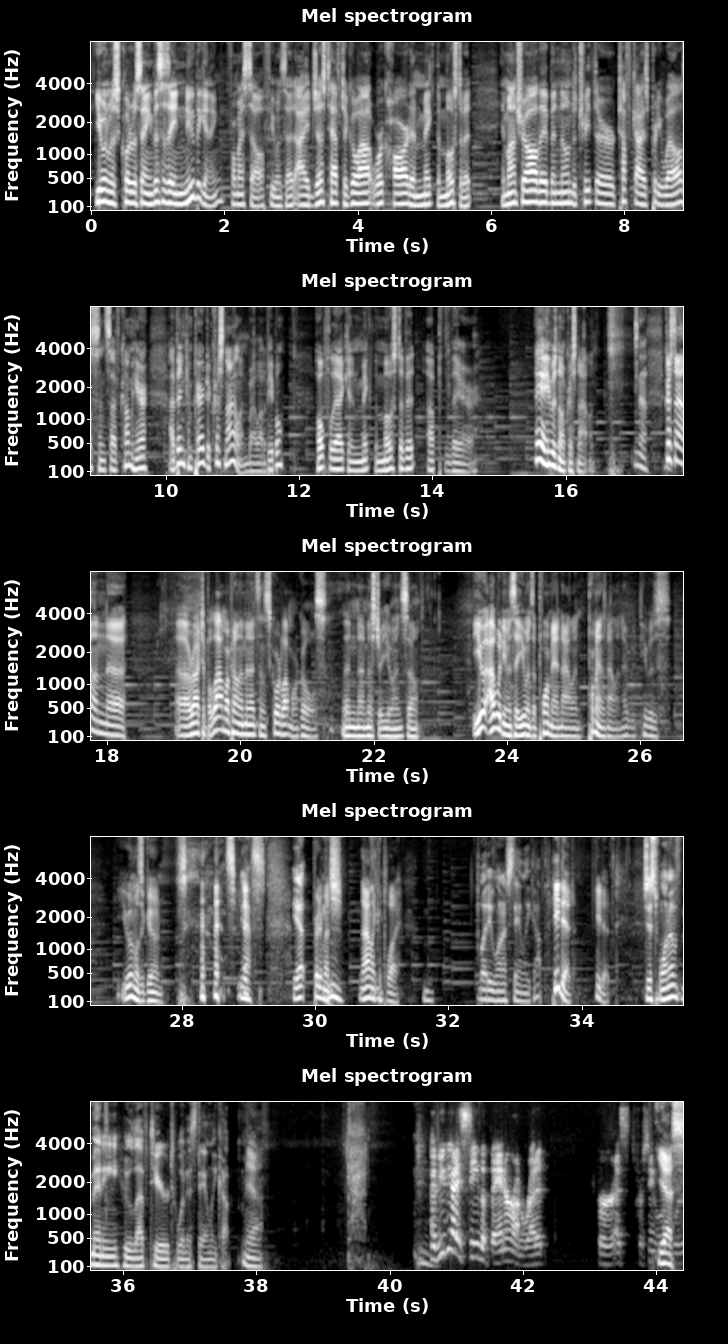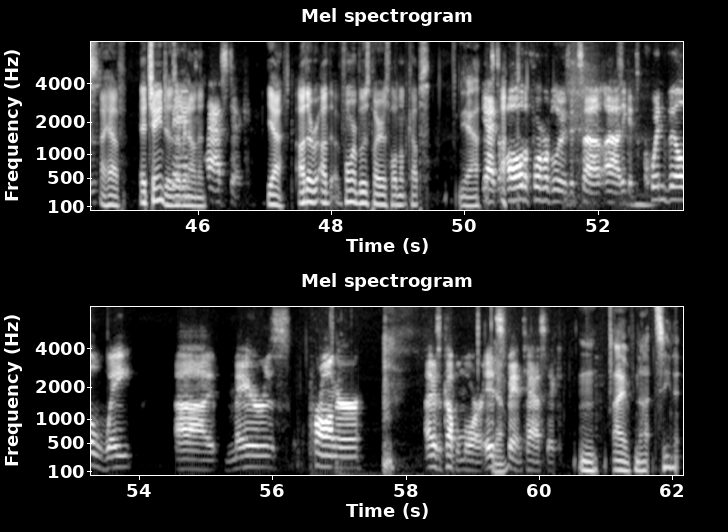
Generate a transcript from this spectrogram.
Ewen was quoted as saying, "This is a new beginning for myself." Ewen said, "I just have to go out, work hard, and make the most of it." In Montreal, they've been known to treat their tough guys pretty well since I've come here. I've been compared to Chris Nilan by a lot of people. Hopefully, I can make the most of it up there. Hey, he was no Chris Nilan. No. Chris Nilan uh, uh, racked up a lot more penalty minutes and scored a lot more goals than uh, Mr. Ewen. So, you, I wouldn't even say Ewen's a poor man island. Poor man's would, he was, Ewen was a goon. it's, Yeah. it's Yep. pretty much Nilan could play. But he won a Stanley Cup. He did. He did. Just one of many who left here to win a Stanley Cup. Yeah. God. Have you guys seen the banner on Reddit for for St. Louis Yes, Blues? I have. It changes every now and then. Fantastic. Yeah. Other, other former Blues players holding up cups. Yeah. Yeah, it's all the former Blues. It's uh, uh I think it's Quenneville, Waite, uh, Mares, Pronger. Uh, There's a couple more. It's Yeah. fantastic. I have not seen it.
